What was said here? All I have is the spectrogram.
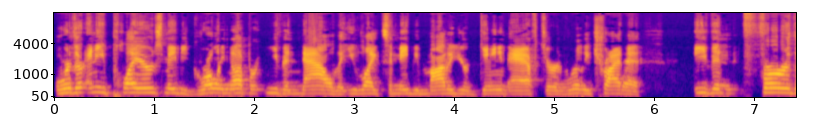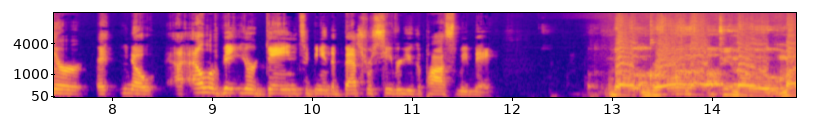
were there any players maybe growing up or even now that you like to maybe model your game after and really try to even further, eh, you know, elevate your game to being the best receiver you could possibly be? Well, growing up, you know, my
